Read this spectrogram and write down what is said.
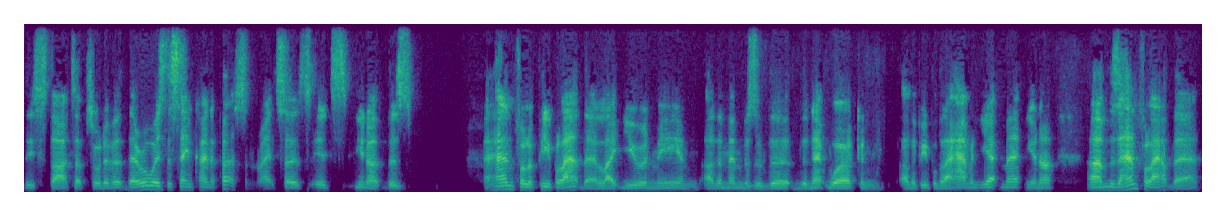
these startups or whatever. They're always the same kind of person, right? So it's it's you know, there's a handful of people out there like you and me and other members of the the network and other people that I haven't yet met. You know, um, there's a handful out there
